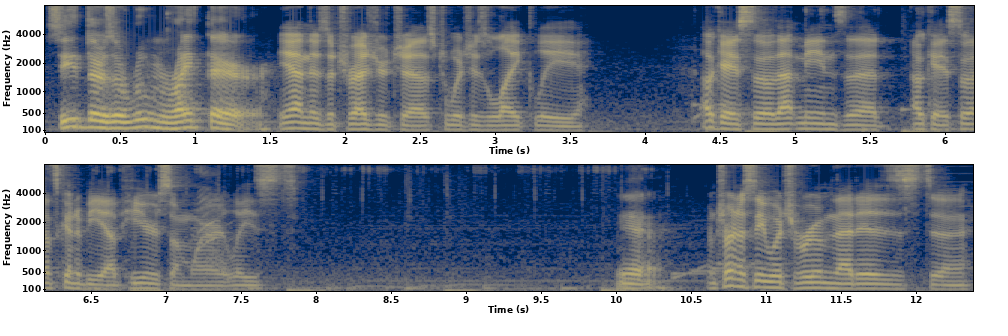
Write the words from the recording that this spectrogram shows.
See, there's a room right there. Yeah, and there's a treasure chest, which is likely. Okay, so that means that. Okay, so that's gonna be up here somewhere at least. Yeah. I'm trying to see which room that is to.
